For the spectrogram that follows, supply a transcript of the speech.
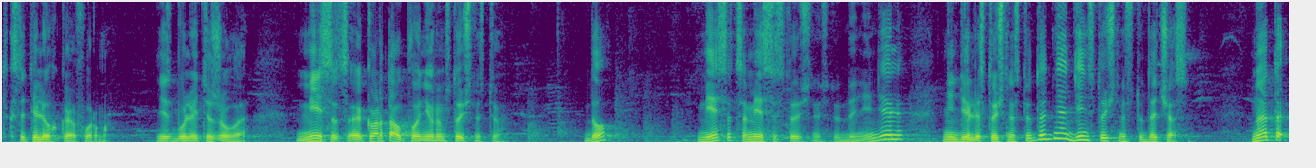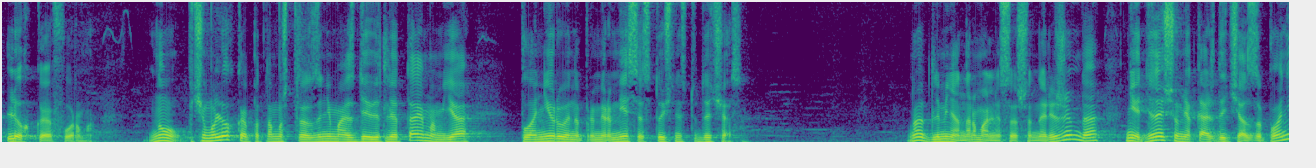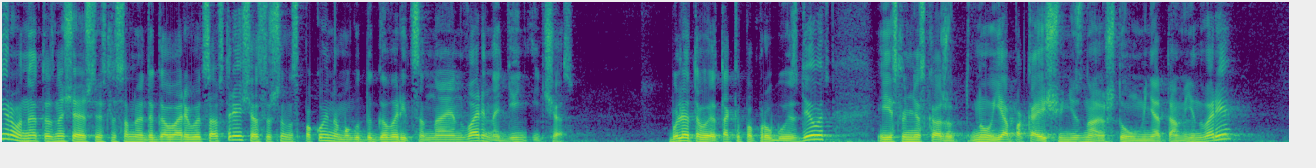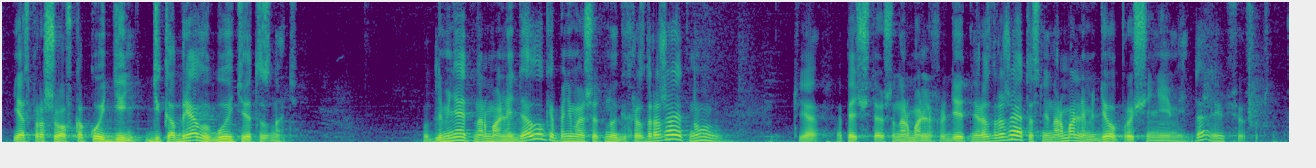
Это, кстати, легкая форма. Есть более тяжелая. Месяц, э, квартал планируем с точностью до месяца, месяц с точностью до недели, неделя с точностью до дня, день с точностью до часа. Но это легкая форма. Ну, почему легкая? Потому что, занимаясь 9 лет таймом, я планирую, например, месяц с точностью до часа. Ну, это для меня нормальный совершенно режим, да. Нет, не значит, что у меня каждый час запланирован, но это означает, что если со мной договариваются о встрече, я совершенно спокойно могу договориться на январь, на день и час. Более того, я так и попробую сделать. И если мне скажут, ну, я пока еще не знаю, что у меня там в январе, я спрошу, а в какой день декабря вы будете это знать? Вот для меня это нормальный диалог, я понимаю, что это многих раздражает, но я опять считаю, что нормальных людей это не раздражает, а с ненормальными дело проще не иметь, да, и все, собственно.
